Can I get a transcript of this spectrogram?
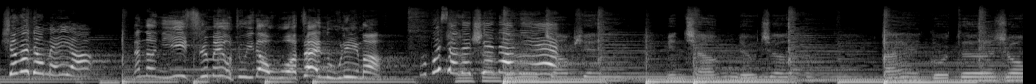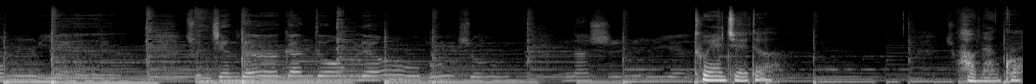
什么都没有。难道你一直没有注意到我在努力吗？我不想再见到你。勉强留着爱过的容颜，瞬间的感动留不住那。突然觉得好难过。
